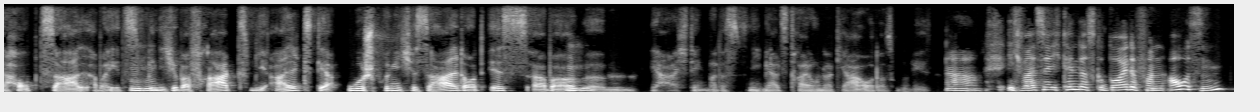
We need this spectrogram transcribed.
der Hauptsaal. Aber jetzt mhm. bin ich überfragt, wie alt der ursprüngliche Saal dort ist. Aber mhm. ähm, ja, ich denke mal, das ist nicht mehr als 300 Jahre oder so gewesen. Ah, ich weiß nicht, ich kenne das Gebäude von außen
